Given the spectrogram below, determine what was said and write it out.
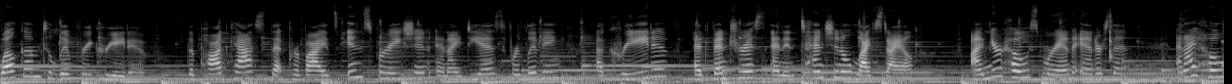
Welcome to Live Free Creative, the podcast that provides inspiration and ideas for living a creative, adventurous, and intentional lifestyle. I'm your host, Miranda Anderson, and I hope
